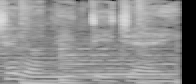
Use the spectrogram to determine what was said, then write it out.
Angeloni DJ.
